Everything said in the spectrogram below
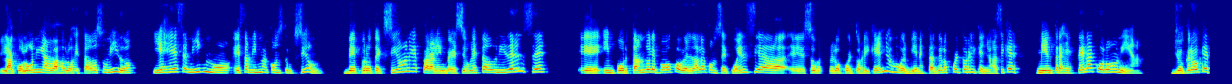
la colonia bajo los Estados Unidos y es ese mismo, esa misma construcción de protecciones para la inversión estadounidense, eh, importándole poco, ¿verdad?, la consecuencia eh, sobre los puertorriqueños o el bienestar de los puertorriqueños. Así que mientras esté la colonia, yo creo que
